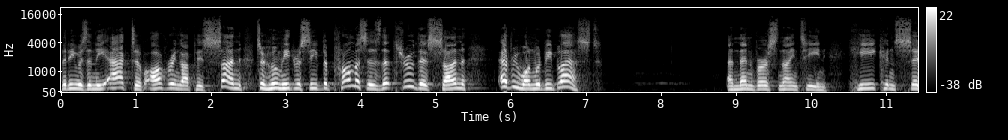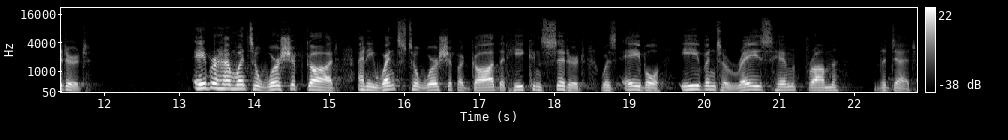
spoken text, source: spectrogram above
that he was in the act of offering up his son to whom he'd received the promises that through this son, everyone would be blessed. And then verse 19, he considered. Abraham went to worship God, and he went to worship a God that he considered was able even to raise him from the dead,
